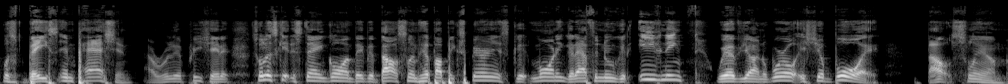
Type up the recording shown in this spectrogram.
was Bass and Passion. I really appreciate it. So let's get this thing going, baby. About Slim Hip Hop Experience. Good morning, good afternoon, good evening, wherever you are in the world. It's your boy, Bout Slim.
